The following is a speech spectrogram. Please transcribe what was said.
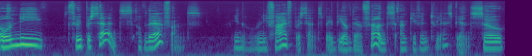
Only 3% of their funds you know, only 5% maybe of their funds are given to lesbians. So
